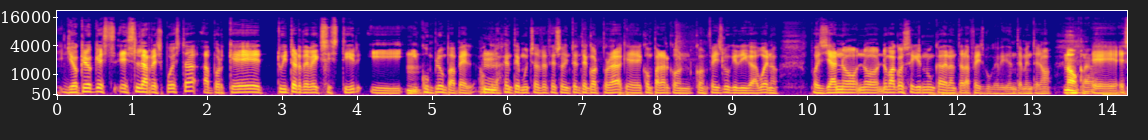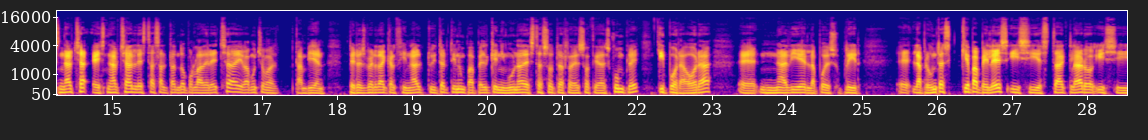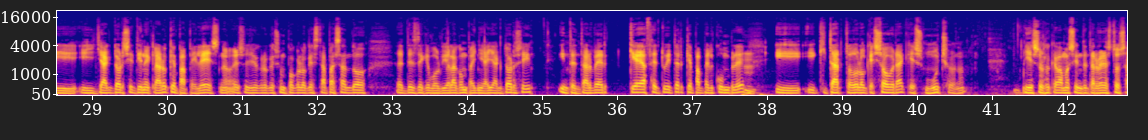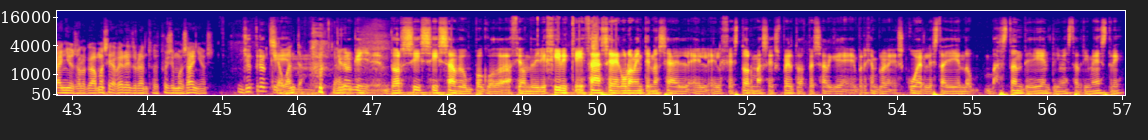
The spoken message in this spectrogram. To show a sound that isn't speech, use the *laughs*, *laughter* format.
yo creo que es, es, la respuesta a por qué Twitter debe existir y, mm. cumple un papel. Aunque mm. la gente muchas veces lo intente incorporar, que comparar con, con, Facebook y diga, bueno, pues ya no, no, no, va a conseguir nunca adelantar a Facebook, evidentemente no. No, claro. Eh, Snapchat, Snapchat le está saltando por la derecha y va mucho más también. Pero es verdad que al final Twitter tiene un papel que ninguna de estas otras redes sociales cumple y por ahora eh, nadie la puede suplir. Eh, la pregunta es qué papel es y si está claro y si y Jack Dorsey tiene claro qué papel es, ¿no? Eso yo creo que es un poco lo que está pasando eh, desde que volvió a la compañía Jack Dorsey, intentar ver qué hace Twitter, qué papel cumple mm. y, y, quitar todo lo que sobra, que es mucho, ¿no? Y eso es lo que vamos a intentar ver estos años o lo que vamos a ver durante los próximos años. Yo creo que aguanta. Mm, *laughs* yo creo que Dorsey sí sabe un poco hacia dónde dirigir. Quizás seguramente no sea el, gestor más experto, a pesar que, por ejemplo, en Square le está yendo bastante bien trimestre a trimestre.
